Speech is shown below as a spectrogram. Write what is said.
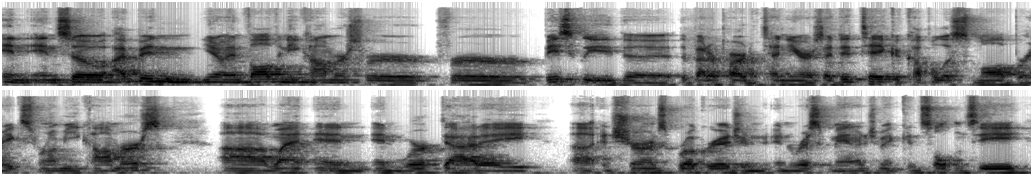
and and so I've been you know involved in e-commerce for for basically the the better part of ten years. I did take a couple of small breaks from e-commerce. Uh, went and and worked at a uh, insurance brokerage and, and, risk management consultancy.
